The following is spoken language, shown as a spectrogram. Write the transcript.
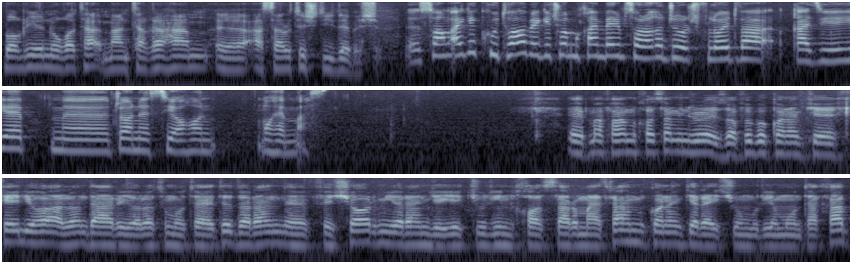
باقی نقاط منطقه هم اثراتش دیده بشه. سام اگه کوتاه بگی چون می‌خوایم بریم سراغ جورج فلوید و قضیه جان سیاهان مهم است. من فهم می‌خواستم این رو اضافه بکنم که خیلی ها الان در ایالات متحده دارن فشار میارن یا یک جور این خواسته رو مطرح می‌کنن که رئیس جمهوری منتخب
